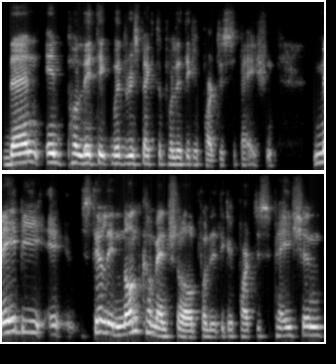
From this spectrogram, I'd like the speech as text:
than in politic with respect to political participation. Maybe it, still in non-conventional political participation,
